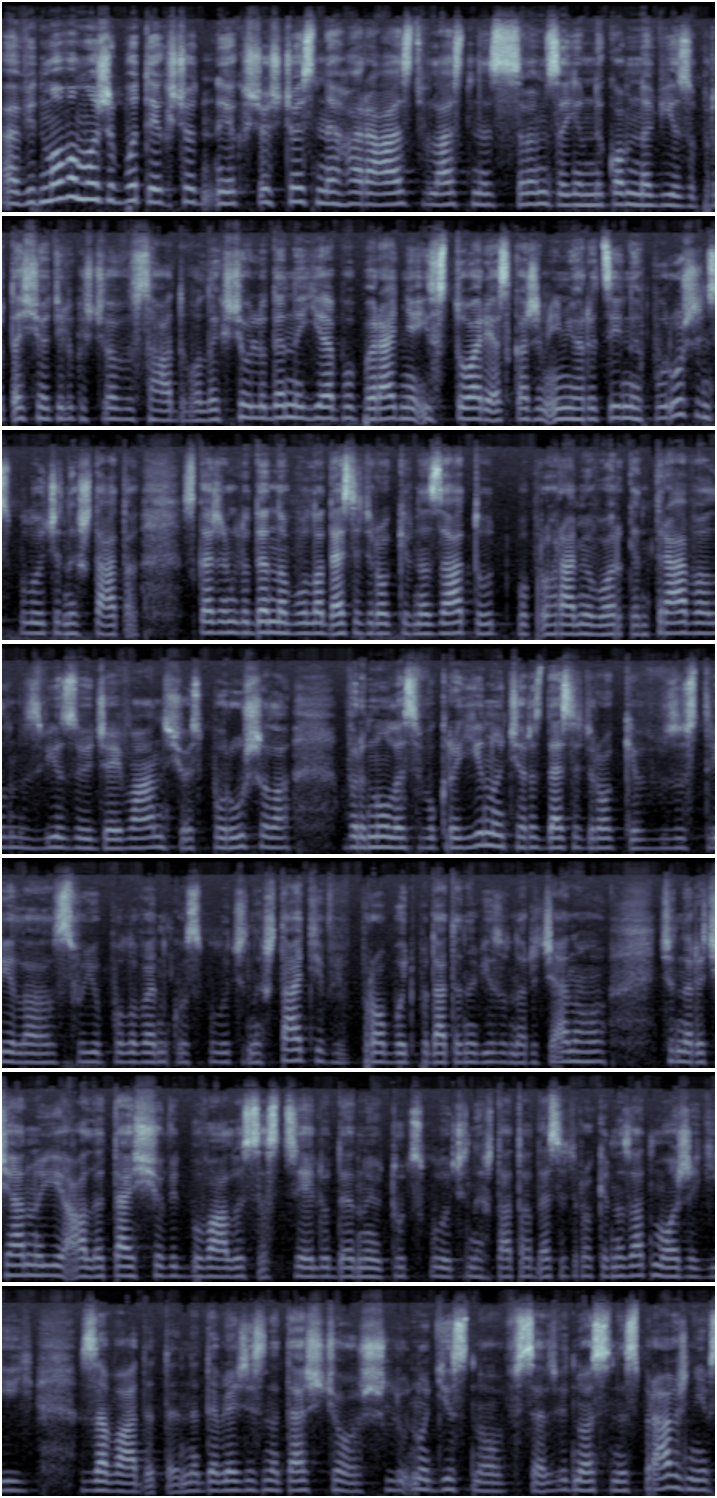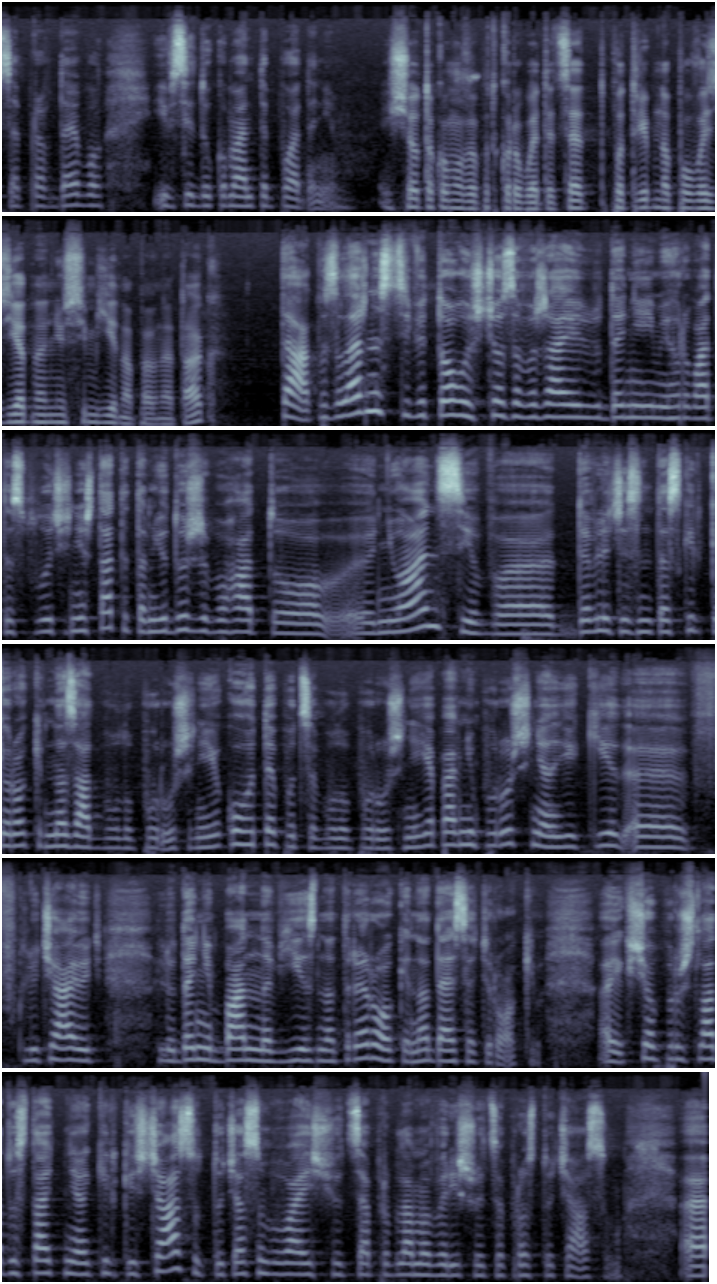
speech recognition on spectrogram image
Відмова може бути, якщо, якщо щось не гаразд, власне, з самим заявником на візу, про те, що я тільки що ви згадувала. Якщо у людини є попередня історія, скажімо, імміграційних порушень в Сполучених Штатах, скажімо, людина була 10 років назад тут по програмі Work and Travel з візою J1, щось порушила, вернулась в Україну, через 10 років зустріла свою половинку Сполучених Штатів і пробують подати на візу нареченого чи нареченої, але те, що відбувалося з цією людиною тут, в Сполучених Штатах 10 років назад, може їй завадити, дивлячись на те, що шлю... ну, дійсно все відносини справжні, все правдиво і всі документи подані. І що в такому випадку робити? Це потрібно по воз'єднанню сім'ї, напевне, так? Так, в залежності від того, що заважає людині іммігрувати в Сполучені Штати, там є дуже багато е, нюансів, е, дивлячись на те, скільки років назад було порушення, якого типу це було порушення. Є певні порушення, які е, включають людині бан на в'їзд на 3 роки, на 10 років. А якщо пройшла достатня кількість часу, то часом буває, що ця проблема вирішується просто часом.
